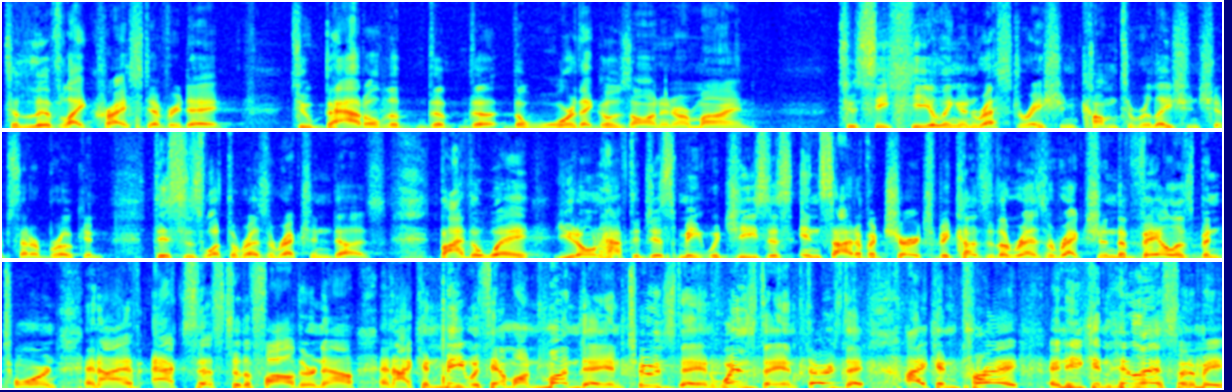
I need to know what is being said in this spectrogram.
to live like Christ every day, to battle the, the, the, the war that goes on in our mind to see healing and restoration come to relationships that are broken. This is what the resurrection does. By the way, you don't have to just meet with Jesus inside of a church. Because of the resurrection, the veil has been torn, and I have access to the Father now, and I can meet with Him on Monday and Tuesday and Wednesday and Thursday. I can pray, and He can listen to me,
